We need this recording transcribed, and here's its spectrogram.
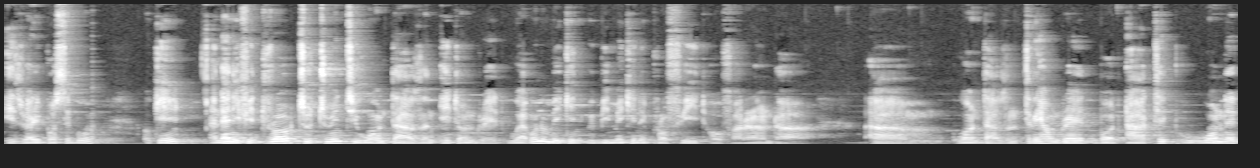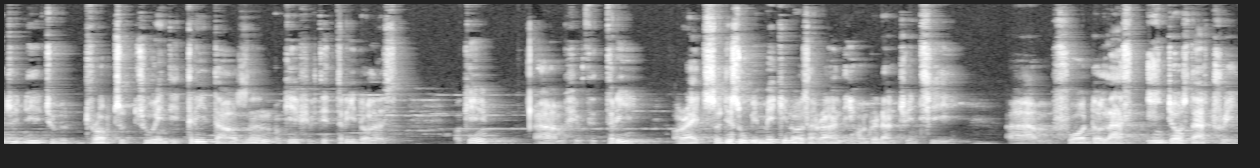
is very possible. Okay and then if it drop to 21800 we are going to make it we'll be making a profit of around uh, um 1300 but i take wanted to to drop to 23000 okay 53 dollars okay um 53 all right so this will be making us around 120 um dollars in just that trade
